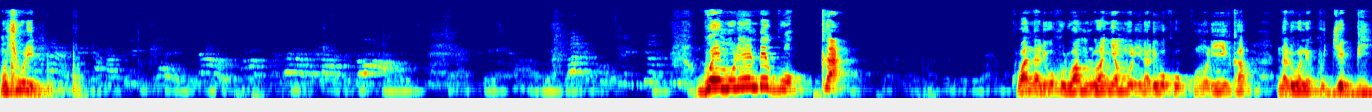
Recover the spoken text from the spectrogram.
mukiwulidde gwe mulembe gwokka. Kuba naliwo ku lwamulwanya muli naliwo ku muliika naliwo ne ku jebbi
